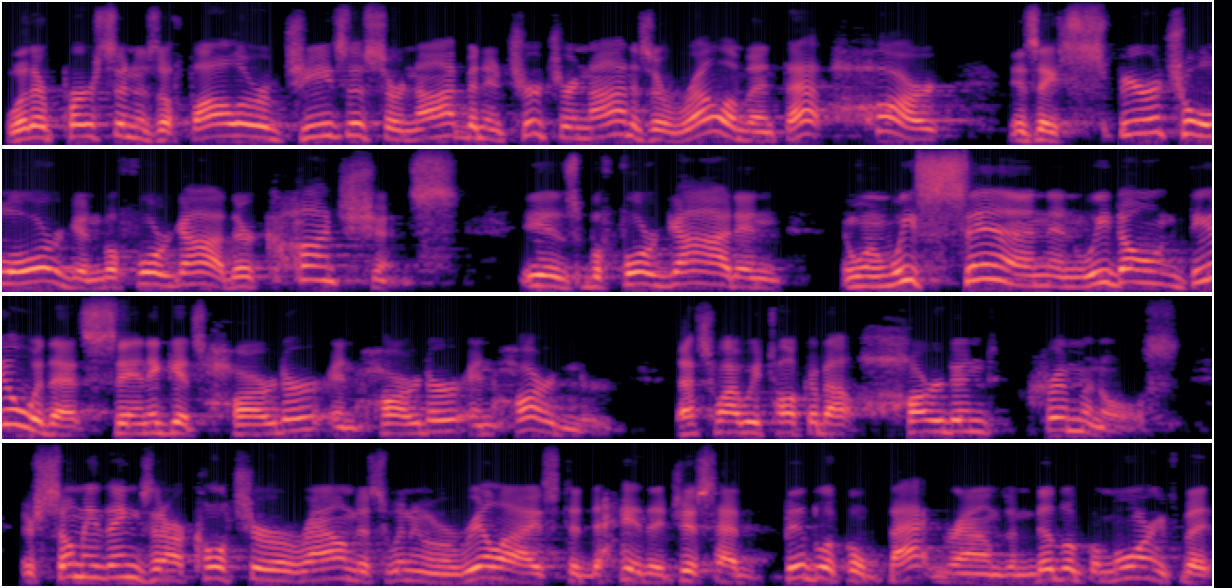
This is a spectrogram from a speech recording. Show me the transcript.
whether a person is a follower of Jesus or not, been in church or not, is irrelevant. That heart is a spiritual organ before God. Their conscience is before God. And, and when we sin and we don't deal with that sin, it gets harder and harder and harder. That's why we talk about hardened criminals. There's so many things in our culture around us we don't realize today that just have biblical backgrounds and biblical moorings, but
